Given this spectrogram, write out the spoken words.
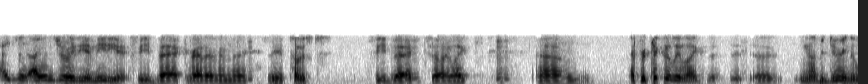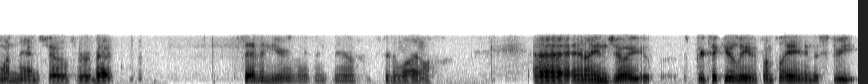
I just, I enjoy the immediate feedback rather than the the post feedback. Mhm. So I like Mhm. um I particularly like the, the uh, you know I've been doing the one man show for about seven years I think now. It's been a while, uh, and I enjoy particularly if I'm playing in the street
